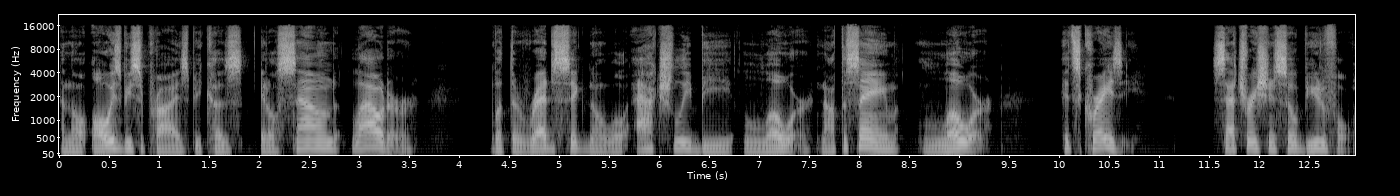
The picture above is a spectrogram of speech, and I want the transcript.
And they'll always be surprised because it'll sound louder, but the red signal will actually be lower. Not the same, lower. It's crazy. Saturation is so beautiful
